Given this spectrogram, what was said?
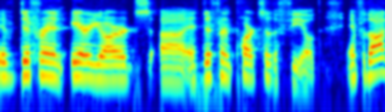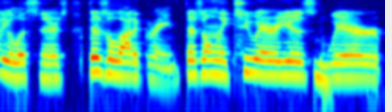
of different air yards uh, in different parts of the field. And for the audio listeners, there's a lot of green. There's only two areas mm. where,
